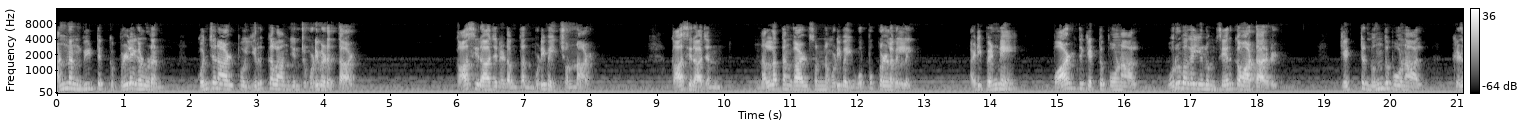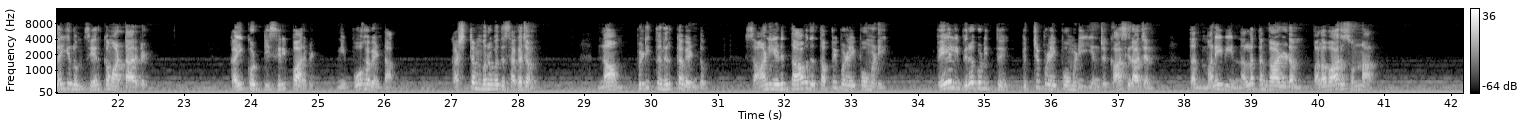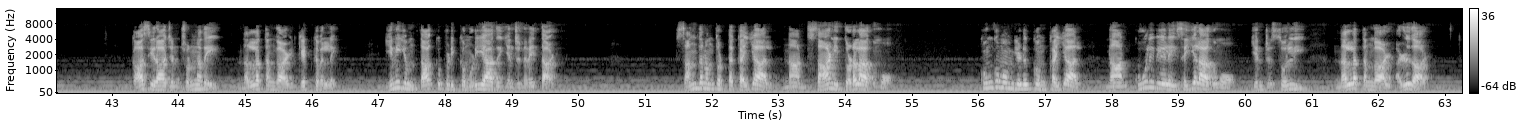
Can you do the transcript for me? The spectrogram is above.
அண்ணன் வீட்டுக்கு பிள்ளைகளுடன் கொஞ்ச நாள் போய் இருக்கலாம் என்று முடிவெடுத்தாள். காசிராஜனிடம் தன் முடிவை சொன்னாள். காசிராஜன் நல்லத்தங்காள் சொன்ன முடிவை ஒப்புக்கொள்ளவில்லை. அடி பெண்ணே வாழ்ந்து கெட்டு போனால் ஒரு வகையிலும் சேர்க்க மாட்டார்கள். கெட்டு நொந்து போனால் கிளையிலும் சேர்க்க மாட்டார்கள். கை கொட்டி சிரிப்பார்கள் நீ போக வேண்டாம். கஷ்டம் வருவது சகஜம். நாம் பிடித்து நிற்க வேண்டும். சாணி எடுத்தாவது தப்பி பிழைப்போமடி. வேலி விறகுடித்து விற்று பிழைப்போமடி என்று காசிராஜன் தன் மனைவி நல்லத்தங்காளிடம் பலவாறு சொன்னான். காசிராஜன் சொன்னதை நல்லத்தங்காள் கேட்கவில்லை. இனியும் தாக்கு பிடிக்க முடியாது என்று நினைத்தாள். சந்தனம் தொட்ட கையால் நான் சாணி தொடலாகுமோ? குங்குமம் எடுக்கும் கையால் நான் கூலி வேலை செய்யலாகுமோ என்று சொல்லி நல்ல தங்காள் அழுதாள்.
